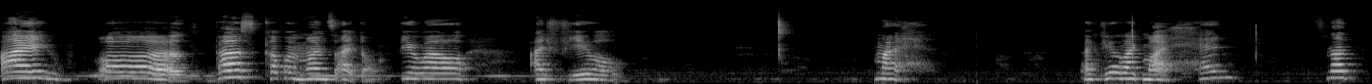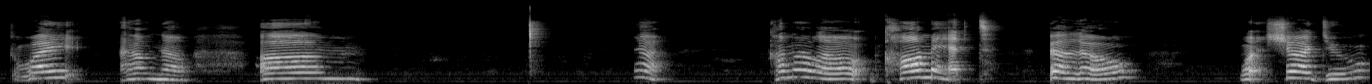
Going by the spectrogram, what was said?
I uh, past couple of months I don't feel well. I feel my I feel like my head is not right. I don't know. Um yeah. Comment below comment below what should I do?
